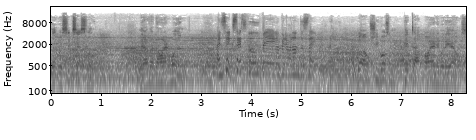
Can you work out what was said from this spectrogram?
that was successful. The other nine weren't. And successful being a bit of an understatement. Well, she wasn't picked up by anybody else,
